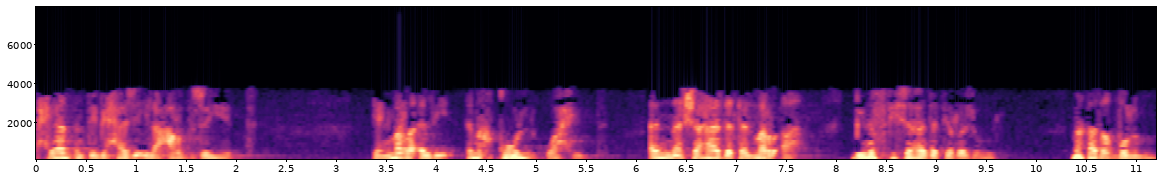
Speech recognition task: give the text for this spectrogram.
أحيانا أنت بحاجة إلى عرض جيد. يعني مرة قال لي معقول واحد أن شهادة المرأة بنصف شهادة الرجل ما هذا الظلم؟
